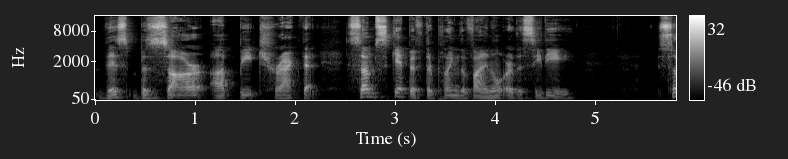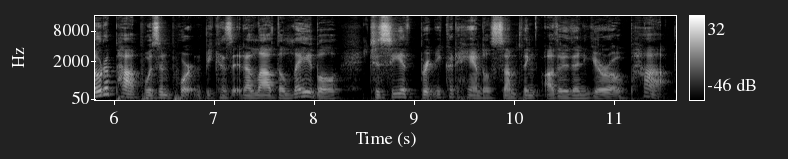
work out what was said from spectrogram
This bizarre, upbeat track that some skip if they're playing the vinyl or the CD. Soda Pop was important because it allowed the label to see if Britney could handle something other than Euro pop.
